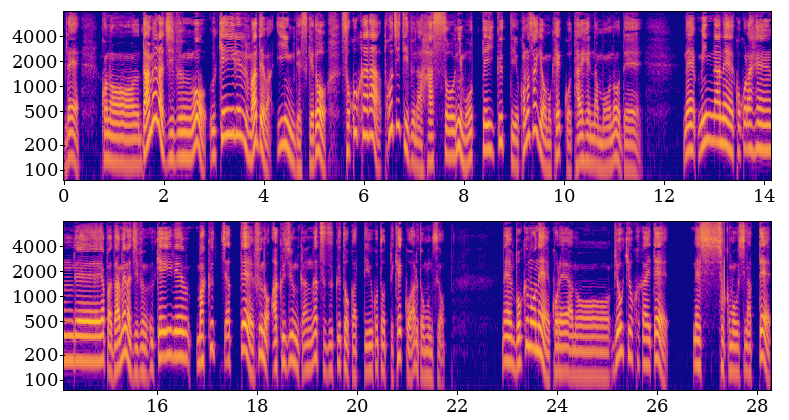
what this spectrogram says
で、このダメな自分を受け入れるまではいいんですけどそこからポジティブな発想に持っていくっていうこの作業も結構大変なものでねみんなねここら辺でやっぱダメな自分受け入れまくっちゃって負の悪循環が続くとかっていうことって結構あると思うんですよ。ね僕もねこれあの病気を抱えてね職も失って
